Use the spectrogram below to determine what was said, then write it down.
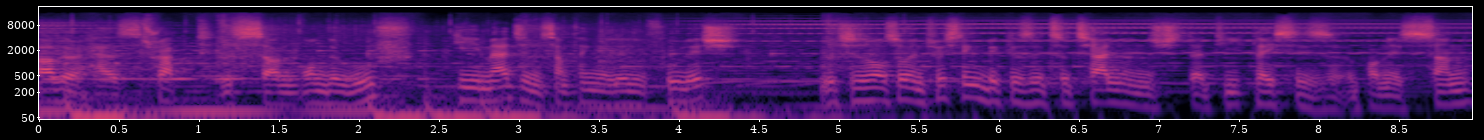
Father has trapped his son on the roof, he imagines something a little foolish, which is also interesting because it's a challenge that he places upon his son.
